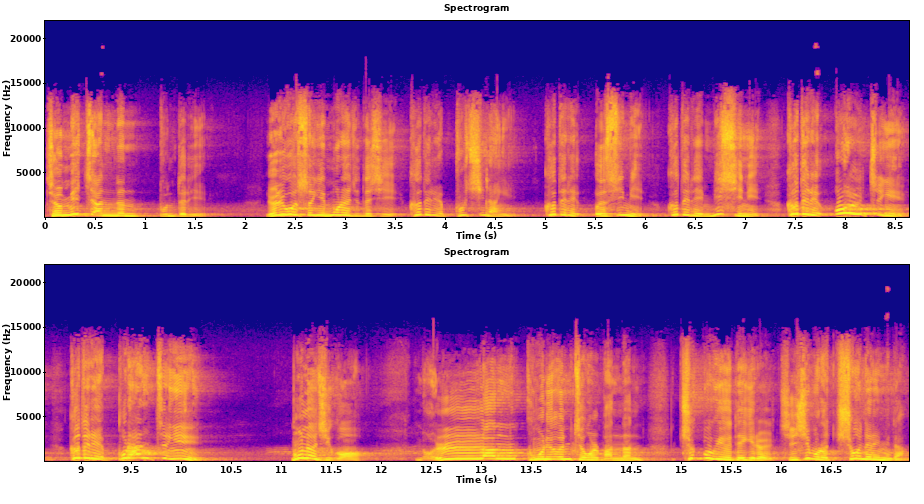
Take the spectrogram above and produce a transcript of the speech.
저 믿지 않는 분들이 여리고성이 무너지듯이 그들의 불신앙이 그들의 의심이 그들의 미신이 그들의 우울증이 그들의 불안증이 무너지고 놀란 구원의 은총을 받는 축복의 되기를 진심으로 축원드립니다.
